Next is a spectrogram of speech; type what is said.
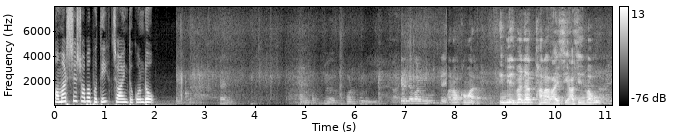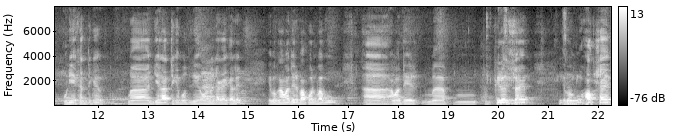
কমার্সের সভাপতি জয়ন্ত কুণ্ডু। ইংলিশ বাজার থানার আইসি আশিসবাবু, উনি এখান থেকে জেলা থেকে বদলিয়ে অন্য জায়গায় গেলেন এবং আমাদের বাপনবাবু আমাদের ফিরোজ সাহেব এবং হক সাহেব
